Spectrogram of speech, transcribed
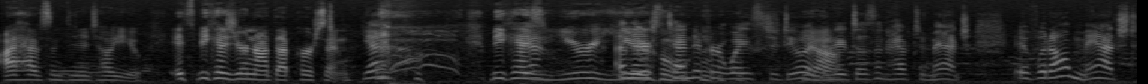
i have something to tell you it's because you're not that person yeah. because Yeah. you're you And there's 10 different ways to do it, Yeah. and it doesn't have to match. If it all matched,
